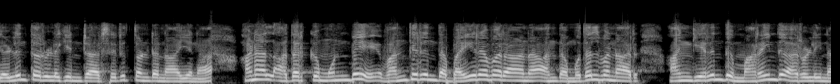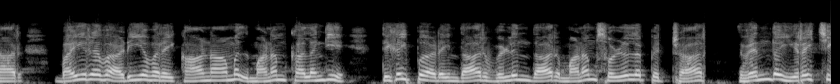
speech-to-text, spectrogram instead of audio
எழுந்தருளுகின்றார் சிறுத்தொண்ட நாயனார். ஆனால் அதற்கு முன்பே வந்திருந்த பைரவரான அந்த முதல்வனார் அங்கிருந்து மறைந்து அருளினார். பைரவ அடியவரை காணாமல் மனம் கலங்கி திகைப்பு அடைந்தார் விழுந்தார் மனம் சுழலப் பெற்றார். வெந்த இறைச்சி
